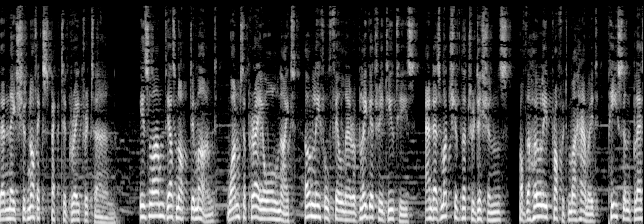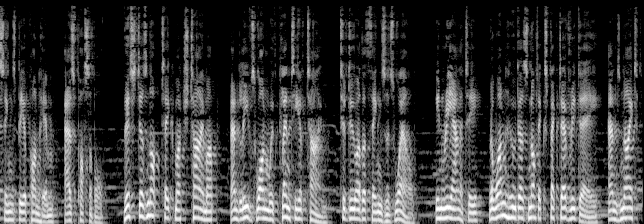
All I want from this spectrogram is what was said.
then they should not expect a great return. Islam does not demand one to pray all night, only fulfill their obligatory duties, and as much of the traditions of the Holy Prophet Muhammad, peace and blessings be upon him, as possible. This does not take much time up, and leaves one with plenty of time to do other things as well. In reality, the one who does not expect every day and night,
